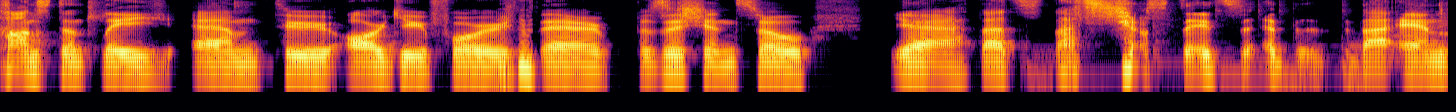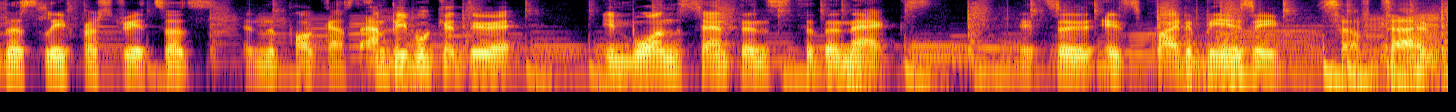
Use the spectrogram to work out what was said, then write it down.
constantly um to argue for their position. So yeah that's that's just it's uh, that endlessly frustrates us in the podcast. And people can do it in one sentence to the next. It's a, it's quite amazing sometimes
